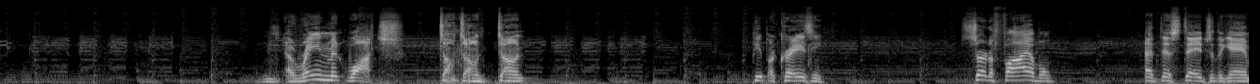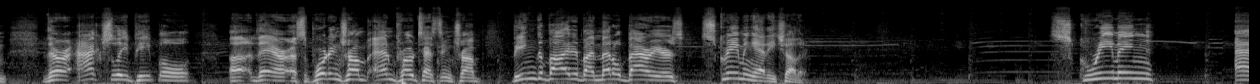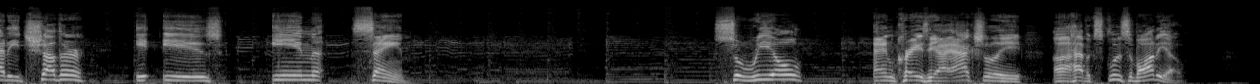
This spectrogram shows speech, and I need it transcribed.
arraignment watch. Don't don't don't. People are crazy. Certifiable at this stage of the game. There are actually people uh, there uh, supporting Trump and protesting Trump, being divided by metal barriers, screaming at each other. Screaming at each other. It is insane. Surreal and crazy. I actually uh, have exclusive audio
